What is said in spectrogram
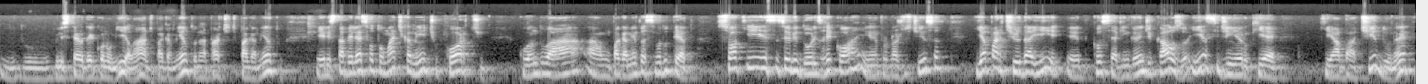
do, do Ministério da Economia lá de pagamento, na né, parte de pagamento, ele estabelece automaticamente o corte quando há, há um pagamento acima do teto. Só que esses servidores recorrem, entram na justiça e a partir daí é, conseguem ganho de causa e esse dinheiro que é que é abatido, né,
